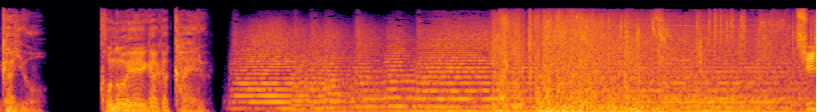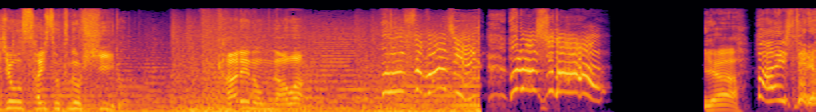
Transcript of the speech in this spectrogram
界をこの映画が変える。地上最速のヒーロー。彼の名は？嘘マジ？フラッシュいや。だ愛してる！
